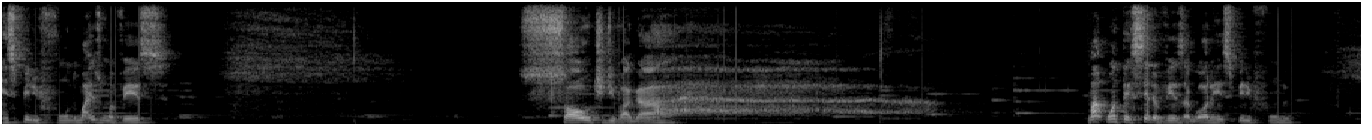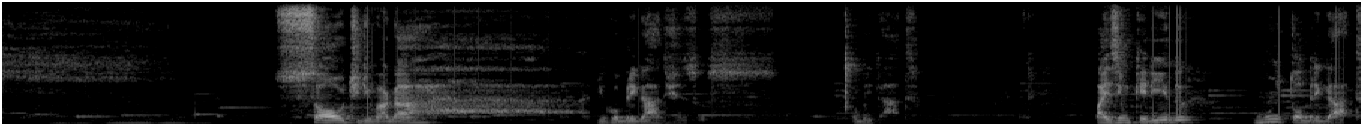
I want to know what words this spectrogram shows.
Respire fundo mais uma vez. Solte devagar. Uma terceira vez agora, respire fundo. Solte devagar. Digo obrigado, Jesus. Obrigado. Paizinho querido, muito obrigado.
